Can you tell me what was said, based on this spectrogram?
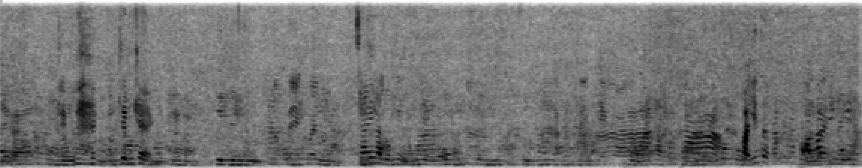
เรียกว่าแข็งแรงเข้มแข็งนะคะใช่ค่ะรวมถึงน้องเพลงด้วยค่ะ ขออิ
